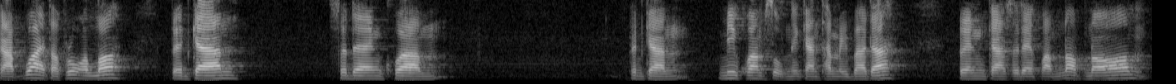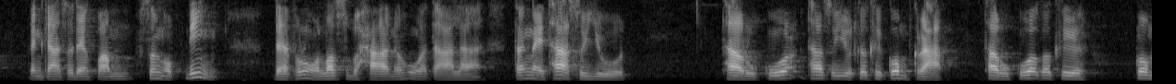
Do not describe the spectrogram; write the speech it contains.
กราบไหว้ต่อพระองค์อัลลอฮ์ เป็นการแสดงความเป็นการมีความสุขในการทำอิบาดะเป็นการแสดงความนอบน้อม เป็นการแสดงความสงบนิ่งแด่พระองค์ลอสุบฮานะฮูวตาลา ทั้งในท่าสุยูดท่ารุกัวท่าสุยูดก็คือก้มกราบท่ารุกัวก็คือก้ม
